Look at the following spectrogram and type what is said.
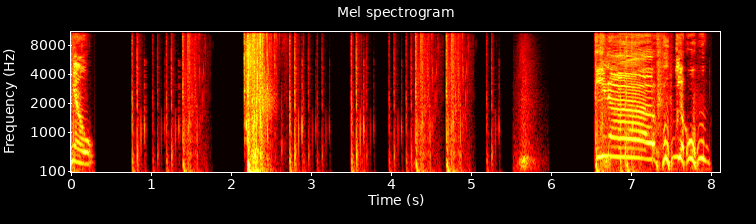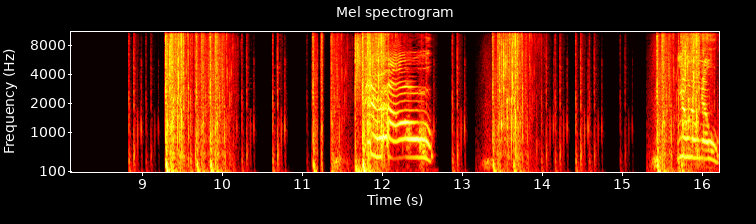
no. Enough! Ow! No, no, no!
